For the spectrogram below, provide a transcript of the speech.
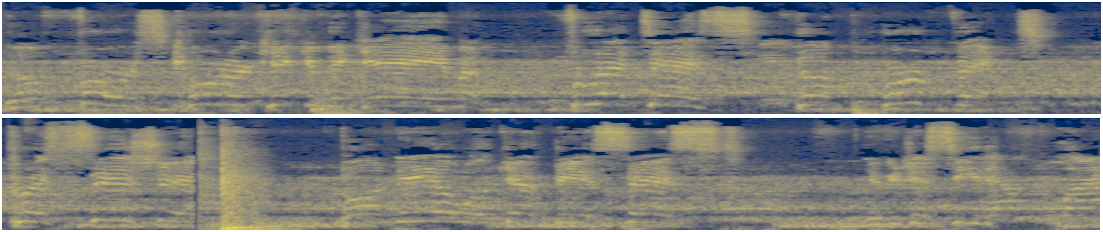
The first corner kick of the game. Fletes, the perfect precision. Bonilla will get the assist. You can just see that last.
